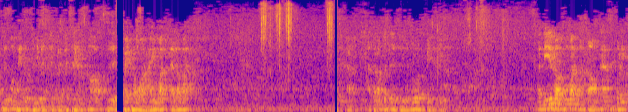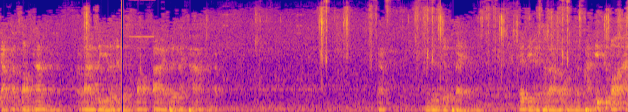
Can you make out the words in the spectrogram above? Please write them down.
เพื่อมอบให้โรงพยาบาลเชียงรายประชานุเคราะห์เพื่อไปถวายวัดแต่ละวัดครับอัตราประเสริฐถือร่วมเป็นปีวันนี้รองผู้ว่าทั้งสองท่านบริจาคทั้งสองท่านนะครับประมาณสี่เราจะมอบป้ายเพื่อถ่ายภาพนะครับครับเงินเกือบแสนได้ถึงอัตราแล้วเอาเงินผ่านนิดคือหมออะ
